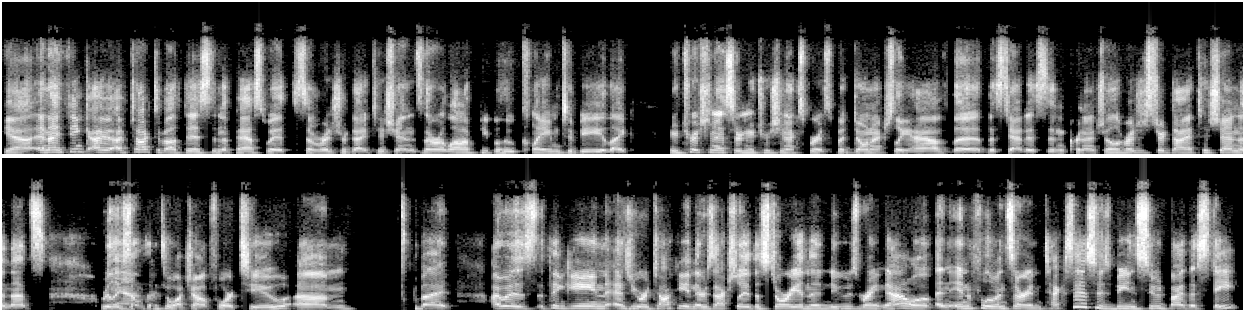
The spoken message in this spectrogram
Yeah, and I think I, have talked about this in the past with some registered dietitians. There are a lot of people who claim to be like nutritionists or nutrition experts, but don't actually have the the status and credential of registered dietitian, and that's really yeah. something to watch out for too. Um, but I was thinking as you were talking, there's actually the story in the news right now of an influencer in Texas who's being sued by the state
